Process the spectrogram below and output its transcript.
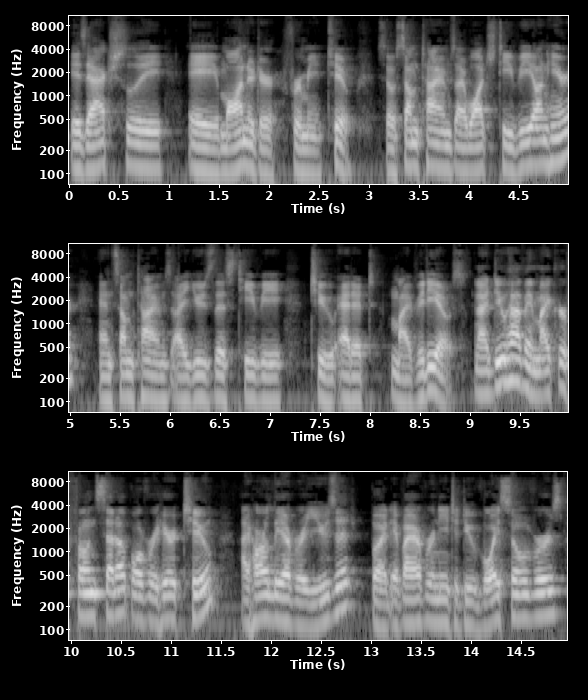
is actually a monitor for me too. So sometimes I watch TV on here and sometimes I use this TV to edit my videos. And I do have a microphone set up over here too. I hardly ever use it, but if I ever need to do voiceovers,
